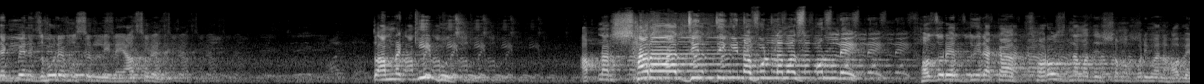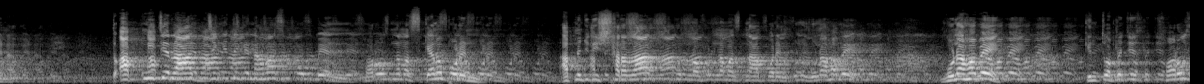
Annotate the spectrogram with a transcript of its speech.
দেখবেন জোহরে মুসল্লি নেই, আসরে তো আমরা কি বুঝি? আপনার সারা জিন্দিগি নফল নামাজ পড়লে ফজরের দুই রাকাত ফরজ নামাজের সম পরিমাণ হবে না। তো আপনি যে রাত জেগে জেগে নামাজ পড়বেন, ফরজ নামাজ কেন পড়েন? আপনি যদি সারা রাত নফল নামাজ না পড়েন, কোনো গুণা হবে? গুণা হবে? কিন্তু আপনি যে ফরজ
